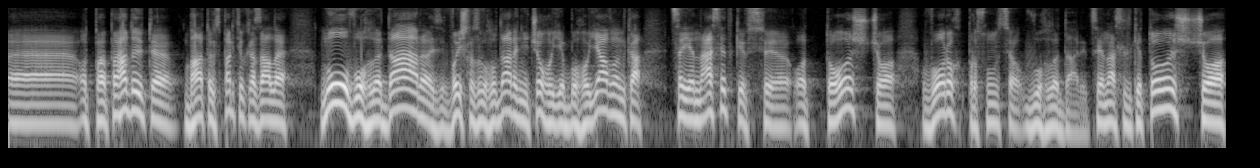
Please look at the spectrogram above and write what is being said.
Е, от пригадуєте, багато експертів казали: ну, Вугледар, вийшли з Вугледара, нічого, є Богоявленка. Це є наслідки всі- от того, що ворог просунувся в Вугледарі. Це є наслідки того, що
